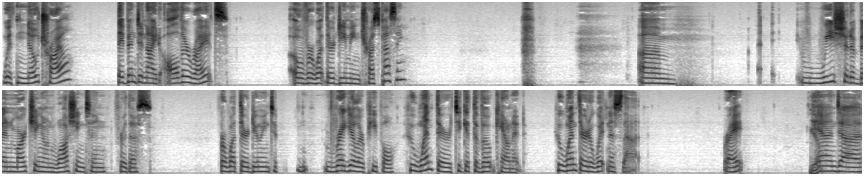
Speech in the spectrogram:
with no trial, they've been denied all their rights over what they're deeming trespassing. Um, we should have been marching on Washington for this, for what they're doing to regular people who went there to get the vote counted, who went there to witness that. Right? Yep. And uh,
